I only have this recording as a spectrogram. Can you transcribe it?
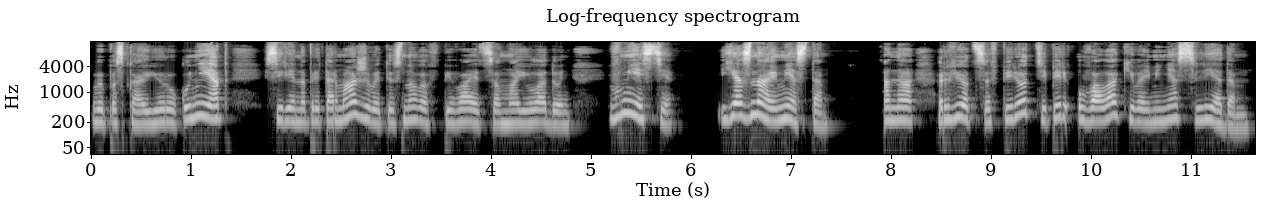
Выпускаю ее руку. «Нет!» Сирена притормаживает и снова впивается в мою ладонь. «Вместе! Я знаю место!» Она рвется вперед, теперь уволакивая меня следом.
